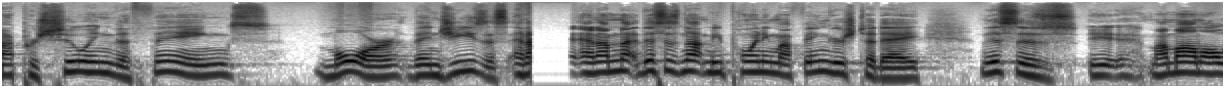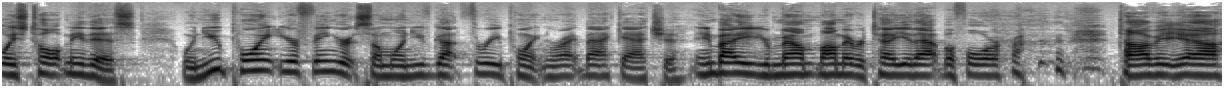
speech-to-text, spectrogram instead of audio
I pursuing the things more than Jesus? And, and I'm not, this is not me pointing my fingers today. This is, eh, my mom always taught me this. When you point your finger at someone, you've got three pointing right back at you. Anybody, your mom, mom ever tell you that before? Tommy, yeah.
